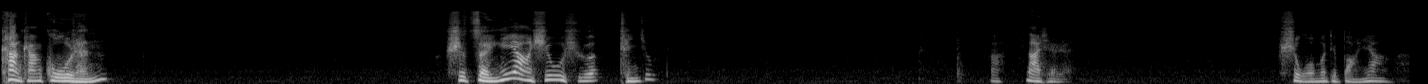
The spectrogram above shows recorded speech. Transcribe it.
看看古人是怎样修学成就的啊！那些人是我们的榜样啊，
